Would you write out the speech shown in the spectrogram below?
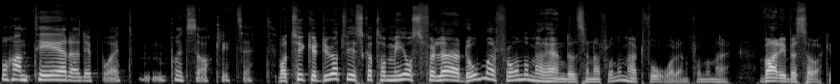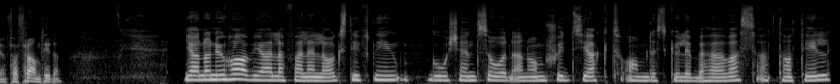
och hantera det på ett, på ett sakligt sätt. Vad tycker du att vi ska ta med oss för lärdomar från de här händelserna, från de här två åren, från de här vargbesöken för framtiden? Ja, nu har vi i alla fall en lagstiftning, godkänd sådan, om skyddsjakt om det skulle behövas att ta till.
